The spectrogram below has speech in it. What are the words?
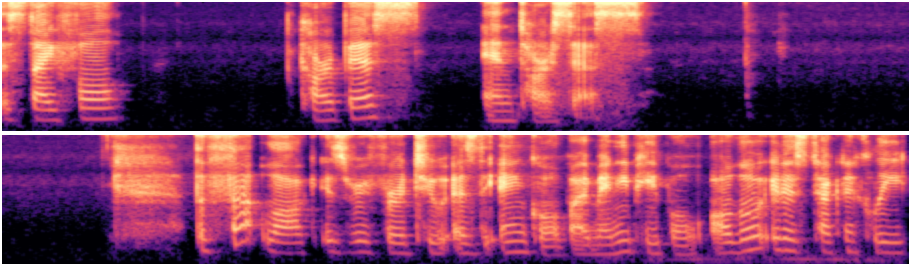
the stifle, carpus, and tarsus. The fetlock is referred to as the ankle by many people, although it is technically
